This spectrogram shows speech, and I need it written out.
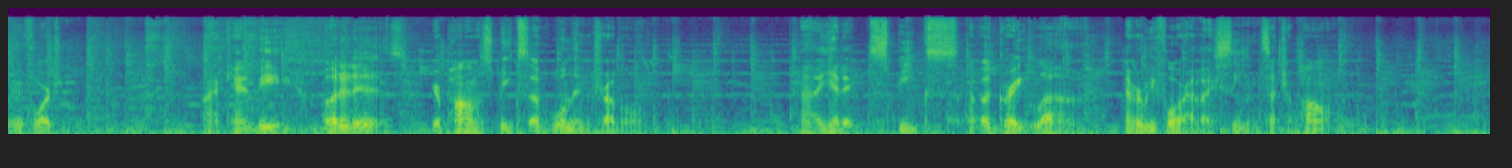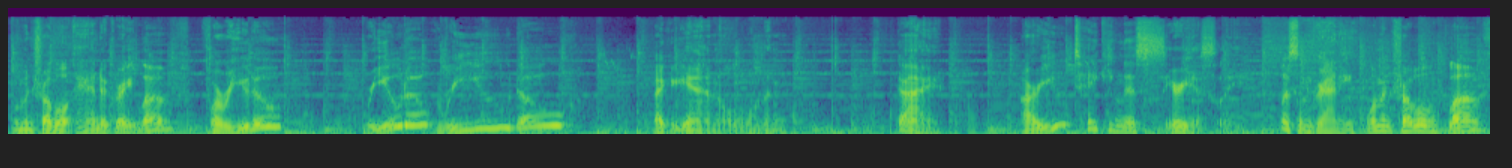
Your fortune. It can't be, but it is. Your palm speaks of woman trouble. Uh, yet it speaks of a great love. Never before have I seen such a palm. Woman trouble and a great love? For Ryudo? Ryudo? Ryudo? Back again, old woman. Guy, are you taking this seriously? Listen, Granny, woman trouble, love,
